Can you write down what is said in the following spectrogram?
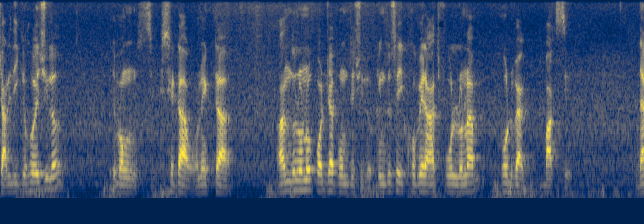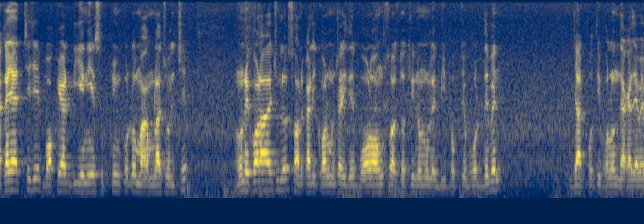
চারিদিকে হয়েছিল এবং সেটা অনেকটা আন্দোলনও পর্যায়ে পৌঁছেছিল কিন্তু সেই ক্ষোভের আঁচ পড়ল না ভোট বাক্সে। দেখা যাচ্ছে যে বকেয়ার ডিএ নিয়ে সুপ্রিম কোর্টও মামলা চলছে। মনে করা হয়েছিল সরকারি কর্মচারীদের বড় অংশ হয়তো তৃণমূলের বিপক্ষে ভোট দেবেন, যার প্রতিফলন দেখা যাবে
